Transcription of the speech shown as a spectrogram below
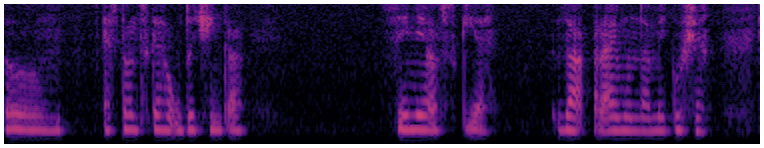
um, estonského útočníka Siniavskie za Raimonda Mikuše. V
